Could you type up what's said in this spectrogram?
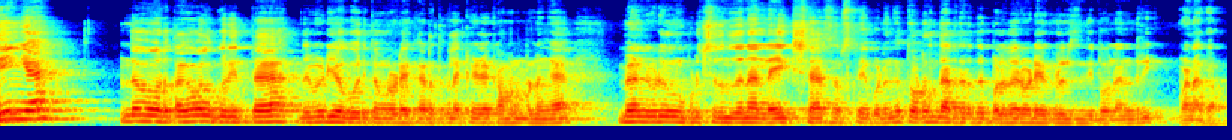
நீங்கள் இந்த ஒரு தகவல் குறித்த இந்த வீடியோ குறித்த உங்களுடைய கருத்துக்களை கீழே கமெண்ட் பண்ணுங்கள் மேல் வீடியோ உங்களுக்கு பிடிச்சிருந்ததுன்னா லைக் ஷேர் சப்ஸ்கிரைப் பண்ணுங்கள் தொடர்ந்து அடுத்தடுத்து பல்வேறு வீடியோக்கள் சந்திப்போம். நன்றி. வணக்கம்.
